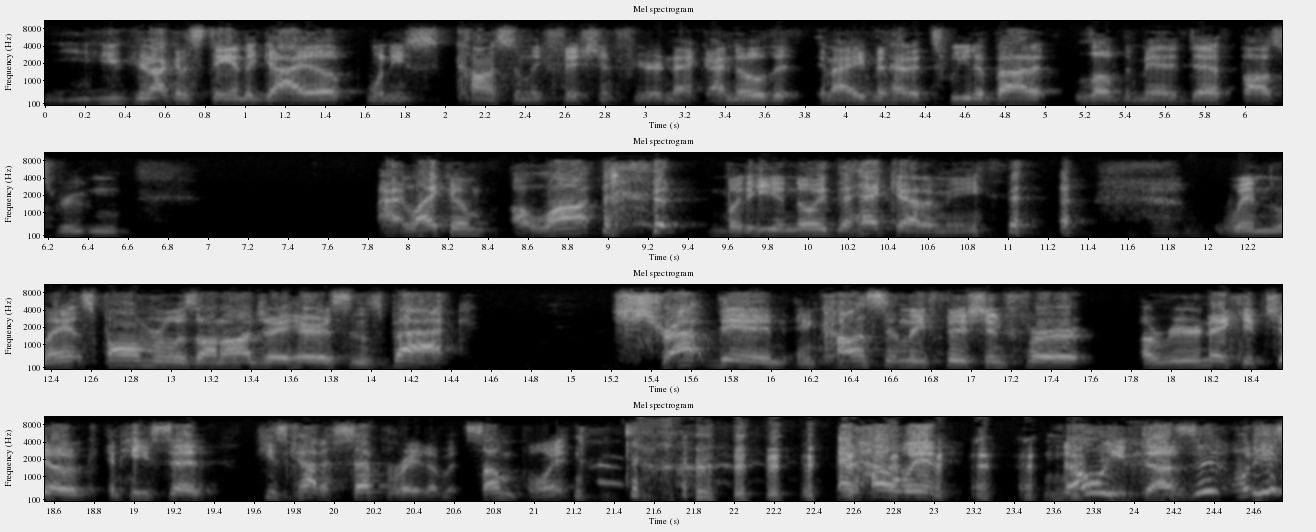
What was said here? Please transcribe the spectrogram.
you, are not going to stand a guy up when he's constantly fishing for your neck. I know that, and I even had a tweet about it. Love the man to death, Bas Rutten. I like him a lot, but he annoyed the heck out of me when Lance Palmer was on Andre Harrison's back, strapped in and constantly fishing for a rear naked choke, and he said, he's got to separate them at some point. and I went, no, he doesn't. What are you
